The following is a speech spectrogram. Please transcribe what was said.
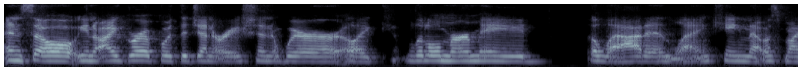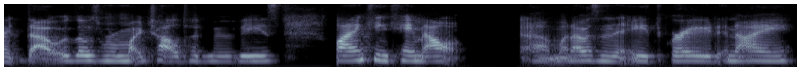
And so, you know, I grew up with the generation where like Little Mermaid, Aladdin, Lion King, that was my that was those were my childhood movies. Lion King came out um, when I was in the eighth grade, and I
